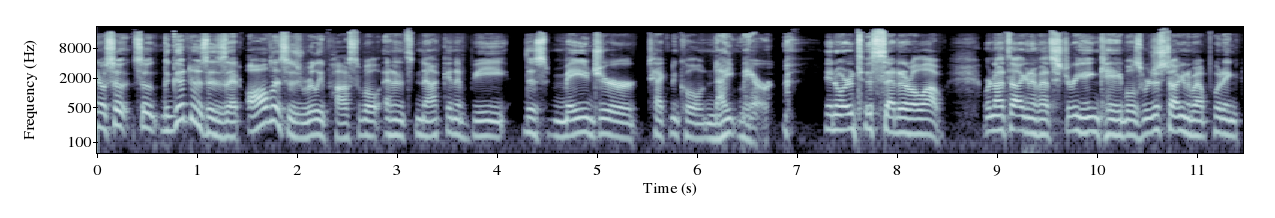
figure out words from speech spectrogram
you know, so so the good news is that all this is really possible, and it's not going to be this major technical nightmare in order to set it all up. We're not talking about stringing cables. We're just talking about putting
